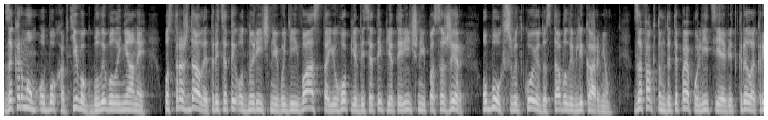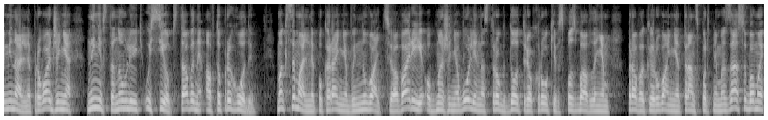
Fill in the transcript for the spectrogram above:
За кермом обох автівок були волиняни. Постраждали 31-річний водій ВАЗ та його 55-річний пасажир. Обох швидкою доставили в лікарню. За фактом ДТП поліція відкрила кримінальне провадження. Нині встановлюють усі обставини автопригоди. Максимальне покарання винуватцю аварії обмеження волі на строк до трьох років з позбавленням права керування транспортними засобами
